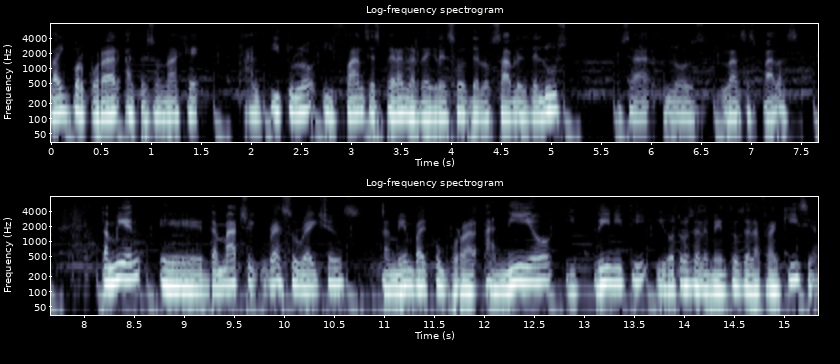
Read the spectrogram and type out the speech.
va a incorporar al personaje al título y fans esperan el regreso de los sables de luz, o sea, los, las espadas. También eh, The Matrix Resurrections también va a incorporar a Neo y Trinity y otros elementos de la franquicia.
